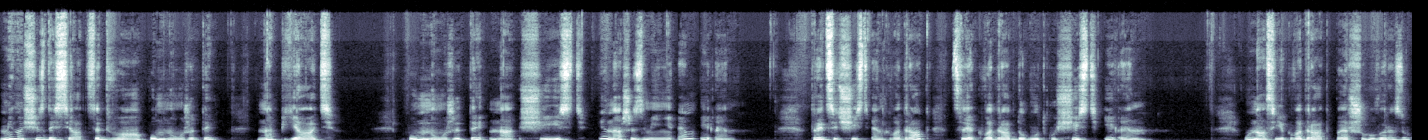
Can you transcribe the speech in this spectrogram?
Мінус 60 це 2 помножити на 5 помножити на 6 і наші змінні m і n. 36n квадрат це квадрат добутку 6 і n. У нас є квадрат першого виразу,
